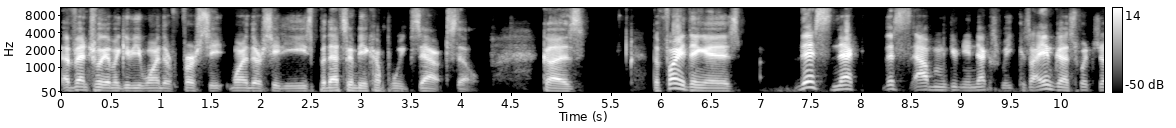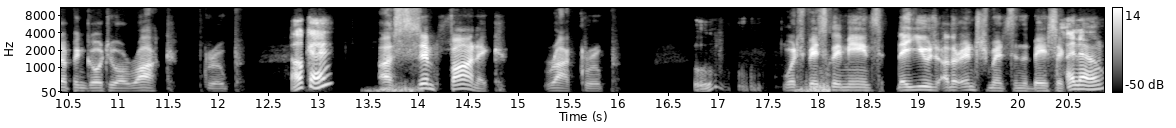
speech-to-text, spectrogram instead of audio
eventually I'm gonna give you one of their first C- one of their CDs. But that's gonna be a couple weeks out still, because the funny thing is this next this album I'm giving you next week because I am gonna switch it up and go to a rock group, okay. a symphonic rock group, Ooh, which basically means they use other instruments in the basic I know.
